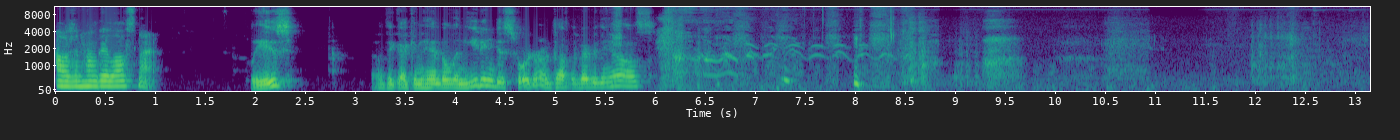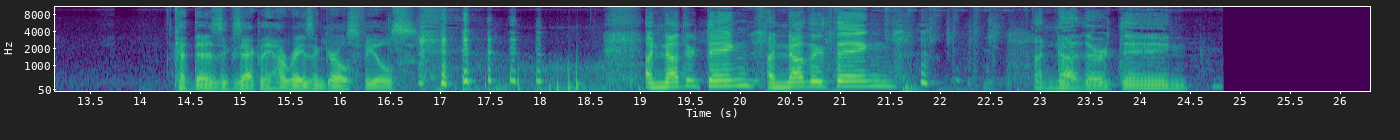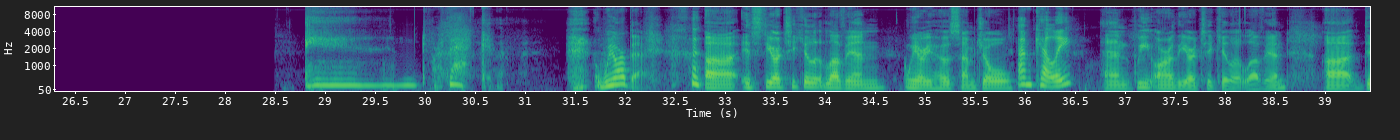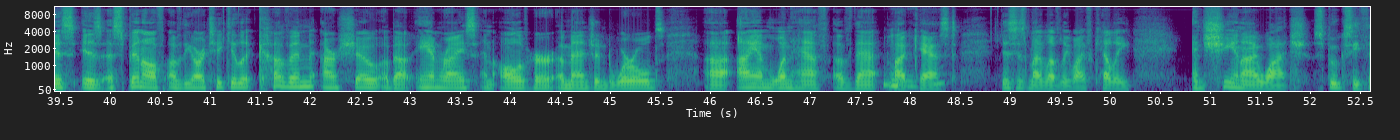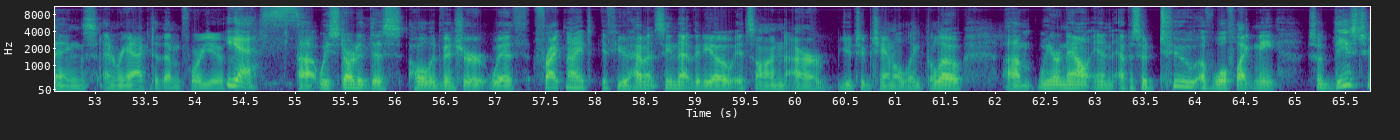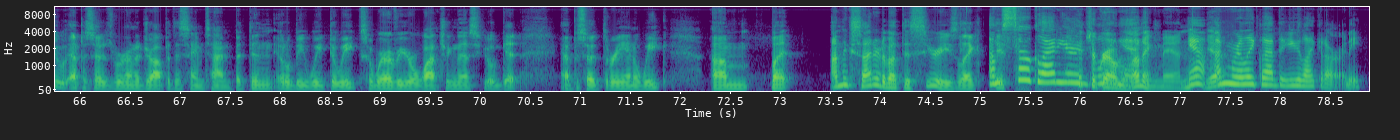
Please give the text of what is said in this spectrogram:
I wasn't hungry last night. Please? I don't think I can handle an eating disorder on top of everything else. God, that is exactly how raising girls feels. another thing, another thing, another thing. And we're back. We are back. Uh, it's the Articulate Love In. We are your hosts. I'm Joel, I'm Kelly. and we are the Articulate Love In. Uh, this is a spinoff of the Articulate Coven, our show about Anne Rice and all of her imagined worlds. Uh, I am one half of that podcast. This is my lovely wife, Kelly, and she and I watch spooksy things and react to them for you. Yes. Uh, we started this whole adventure with Fright Night. If you haven't seen that video, it's on our YouTube channel, link below. Um, we are now in episode two of Wolf Like Me. So these two episodes we're going to drop at the same time, but then it'll be week to week. So wherever you're watching this, you'll get episode three in a week. Um, but I'm excited about this series. Like, I'm it so glad you're hit the ground it. running, man. Yeah, I'm really glad that you like it already.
